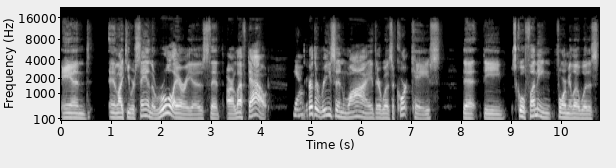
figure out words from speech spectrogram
And and like you were saying, the rural areas that are left out, yeah. they're the reason why there was a court case that the school funding formula was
